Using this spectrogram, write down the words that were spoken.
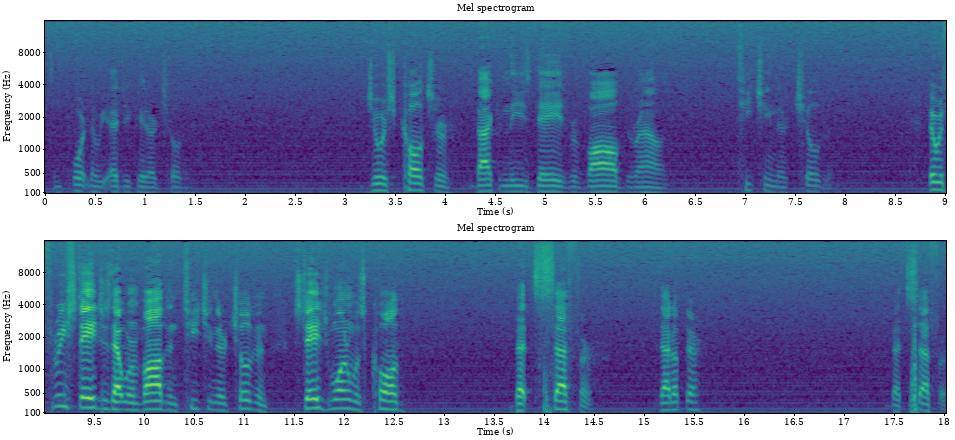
It's important that we educate our children. Jewish culture back in these days revolved around teaching their children. There were three stages that were involved in teaching their children. Stage one was called Bet Sefer. Is that up there? Bet Sefer.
